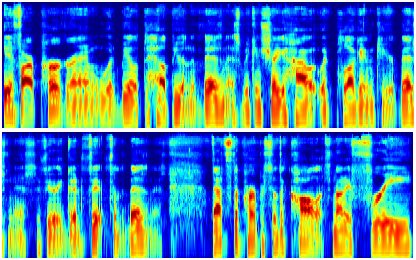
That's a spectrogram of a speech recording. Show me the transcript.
if our program would be able to help you in the business, we can show you how it would plug into your business if you're a good fit for the business. That's the purpose of the call. It's not a free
